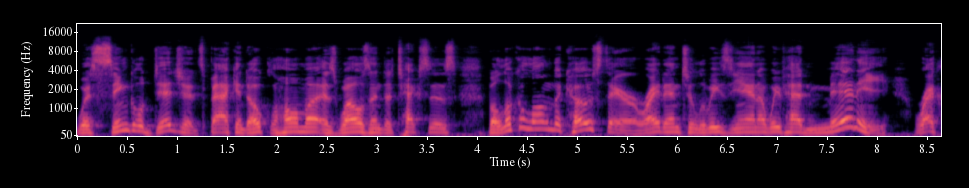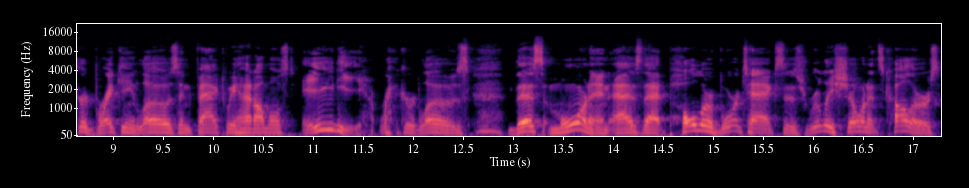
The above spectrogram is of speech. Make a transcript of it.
with single digits back into Oklahoma as well as into Texas. But look along the coast there, right into Louisiana. We've had many record breaking lows. In fact, we had almost 80 record lows this morning as that polar vortex is really showing its colors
